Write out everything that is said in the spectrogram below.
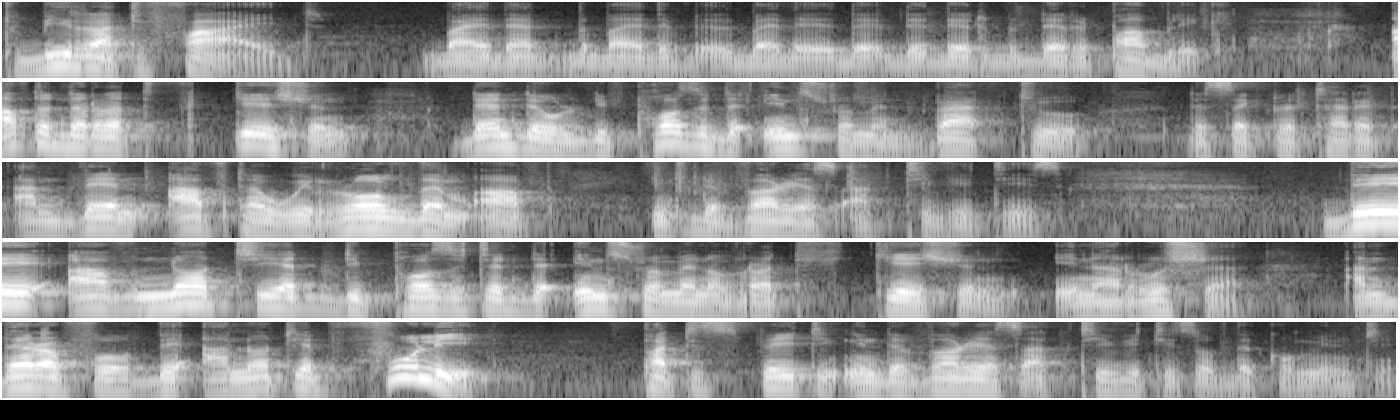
to be ratified by the, by the, by the, the, the, the Republic. After the ratification, then they will deposit the instrument back to the Secretariat, and then after we roll them up into the various activities. They have not yet deposited the instrument of ratification in Arusha, and therefore they are not yet fully participating in the various activities of the community.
